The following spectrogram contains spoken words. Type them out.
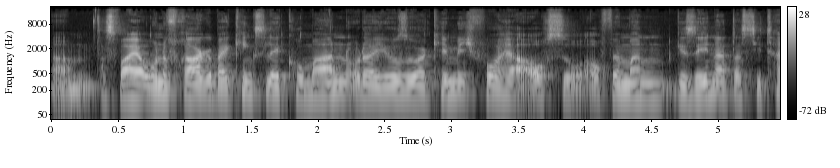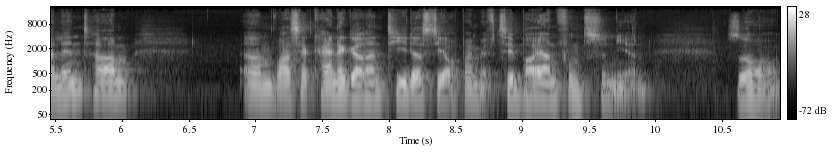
Ähm, das war ja ohne Frage bei Kingsley Coman oder Joshua Kimmich vorher auch so. Auch wenn man gesehen hat, dass die Talent haben, ähm, war es ja keine Garantie, dass die auch beim FC Bayern funktionieren. So,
